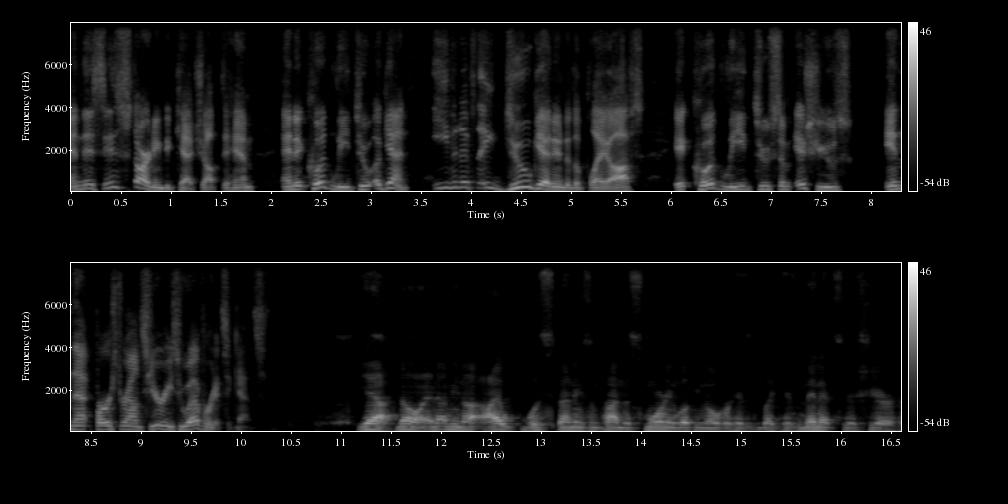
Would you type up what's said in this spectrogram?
And this is starting to catch up to him. And it could lead to, again, even if they do get into the playoffs, it could lead to some issues in that first round series, whoever it's against. Yeah, no, and I mean, I, I, was spending some time this morning looking over his like his minutes this year,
